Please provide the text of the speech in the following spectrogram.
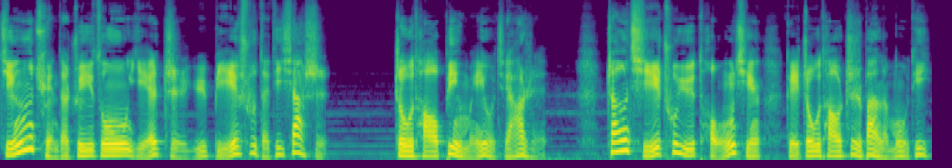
警犬的追踪也止于别墅的地下室。周涛并没有家人，张琪出于同情给周涛置办了墓地。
